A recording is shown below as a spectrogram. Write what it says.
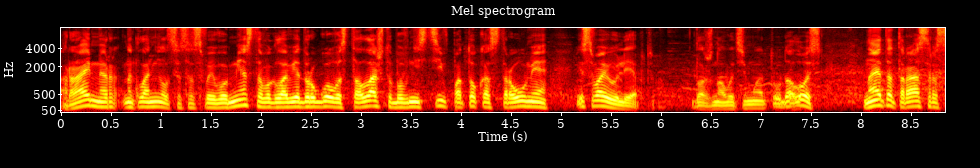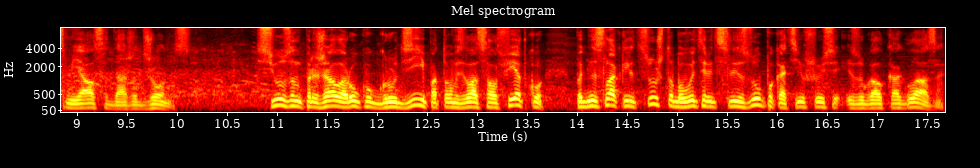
Раймер наклонился со своего места во главе другого стола, чтобы внести в поток остроумия и свою лепту. Должно быть, ему это удалось. На этот раз рассмеялся даже Джонас. Сьюзан прижала руку к груди, потом взяла салфетку, поднесла к лицу, чтобы вытереть слезу, покатившуюся из уголка глаза.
